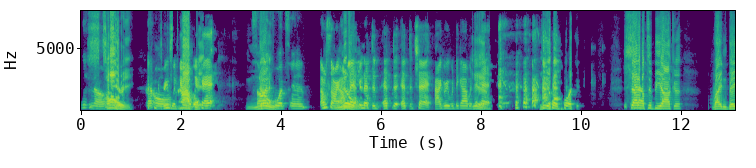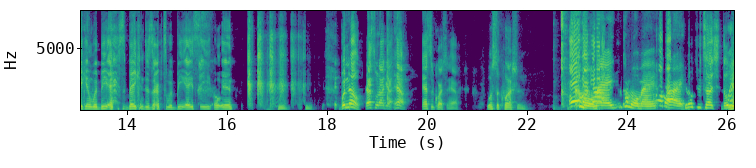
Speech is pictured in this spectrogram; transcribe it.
No, sorry, at all. Agree with Stop God with it. that. Sorry, no. four ten. I'm sorry. I'm laughing at the at the at the chat. I agree with the guy with the Yeah. hat. Yo, boy. Shout out to Bianca writing bacon with B bacon desserts with B A C O N. But no, that's what I got. Half answer the question. Half. What's the question? Oh Come my on, god! man. Come on, man. Oh All. Don't you touch? Don't have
